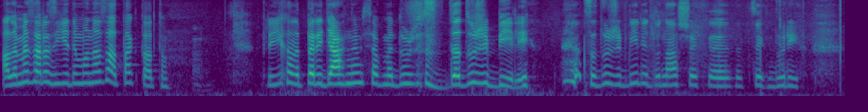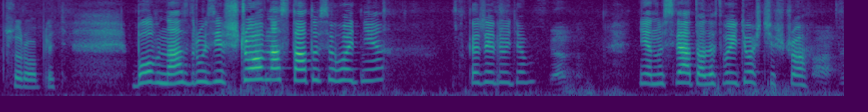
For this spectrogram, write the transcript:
Але ми зараз їдемо назад, так, тато? Приїхали, передягнемося, ми дуже, за дуже білі. За дуже білі до наших е, цих доріг, що роблять. Бо в нас, друзі, що в нас тато сьогодні? Скажи людям. Свято? Ні, ну свято, але в твоїй тьощі що? А.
